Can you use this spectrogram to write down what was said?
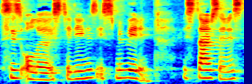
Siz olaya istediğiniz ismi verin. İsterseniz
